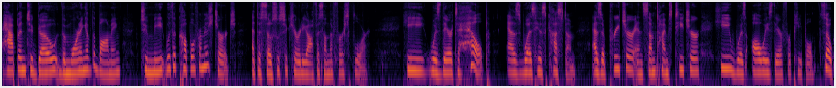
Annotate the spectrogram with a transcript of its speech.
Happened to go the morning of the bombing to meet with a couple from his church at the Social Security office on the first floor. He was there to help, as was his custom. As a preacher and sometimes teacher, he was always there for people. So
